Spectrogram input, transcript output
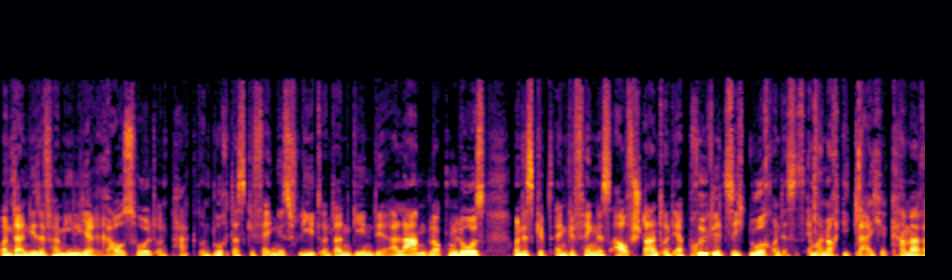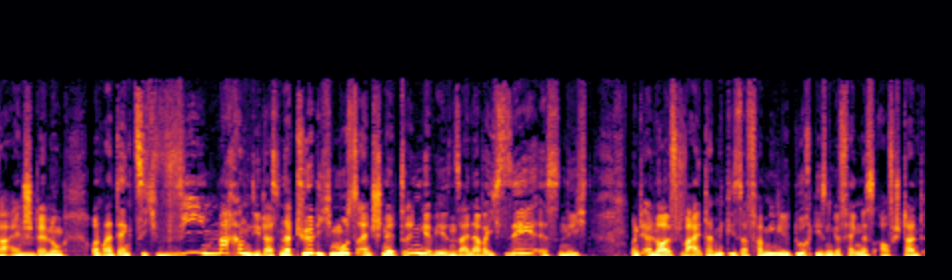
und dann diese Familie rausholt und packt und durch das Gefängnis flieht und dann gehen die Alarmglocken los und es gibt einen Gefängnisaufstand und er prügelt sich durch und es ist immer noch die gleiche Kameraeinstellung. Und man denkt sich, wie machen die das? Natürlich muss ein Schnitt drin gewesen sein, aber ich sehe es nicht. Und er läuft weiter mit dieser Familie durch diesen Gefängnisaufstand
